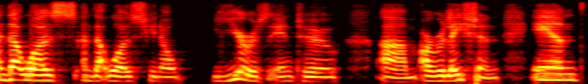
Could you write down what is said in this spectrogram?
and that was and that was you know years into um, our relation. And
